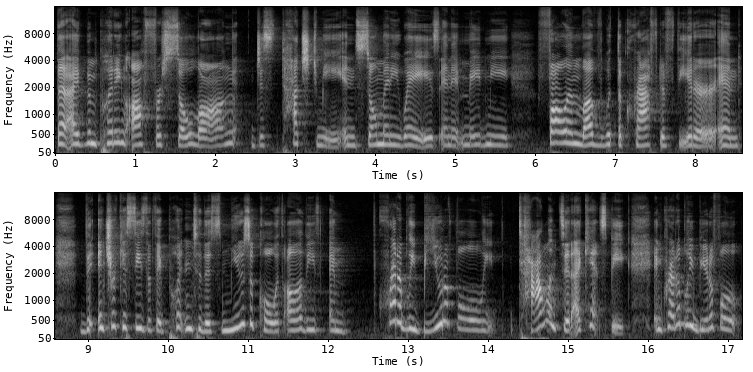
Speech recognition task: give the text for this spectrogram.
that I've been putting off for so long just touched me in so many ways and it made me fall in love with the craft of theater and the intricacies that they put into this musical with all of these incredibly beautifully talented, I can't speak, incredibly beautiful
